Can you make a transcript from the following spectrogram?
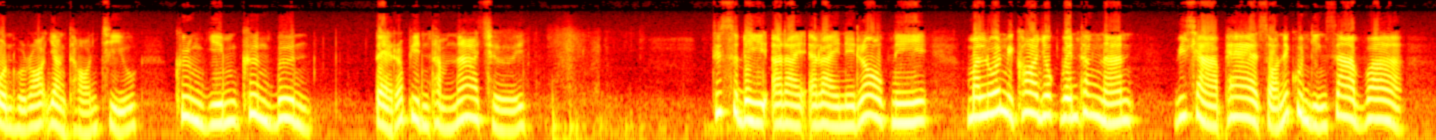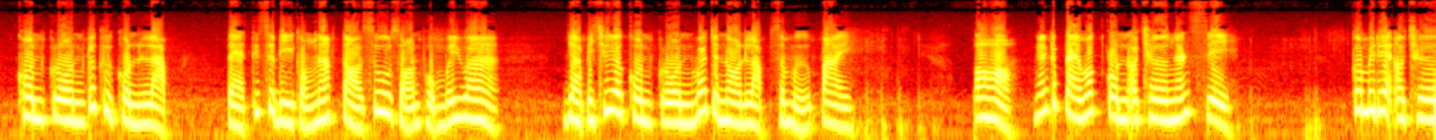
ปนหัวเราะอย่างถอนฉิว ครึ่งยิ้ม ครึ่งบึ้นแต่ระพินทำหน้าเฉย ทฤษฎีอะไรอะไรในโลกนี้มันล้วนมีข้อยกเว้นทั้งนั้น วิชาแพทย์สอนให้คุณหญิงทราบว่า คนกรนก็คือคนหลับ แต่ทฤษฎีของนักต่อสู้สอนผมไว้ว่า อย่าไปเชื่อคนกรนว่าจะนอนหลับเสมอไปอ๋องั้นก็แปลว่ากรนเอาเชิงงั้นสิ ก็ไม่ได้เอาเชิง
